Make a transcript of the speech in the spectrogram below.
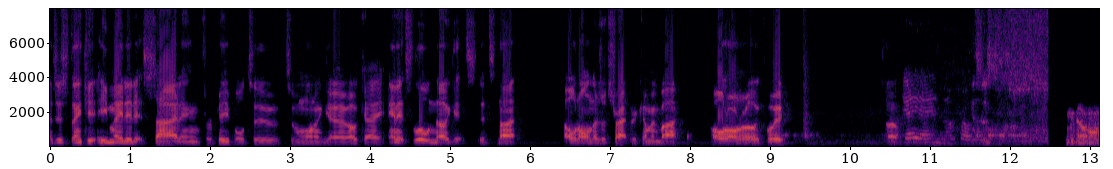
I just think it, he made it exciting for people to to want to go. Okay, and it's little nuggets. It's not. Hold on, there's a tractor coming by. Hold on, really quick. So Yeah, yeah, no problem. just you know,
